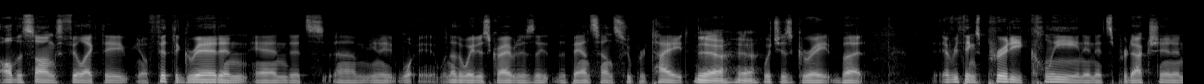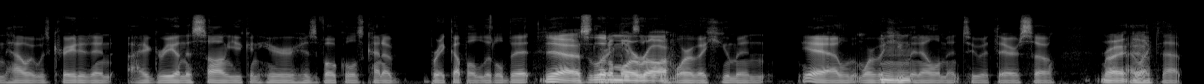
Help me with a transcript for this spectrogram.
all the songs feel like they you know fit the grid and and it's um, you know w- another way to describe it is the, the band sounds super tight Yeah, yeah. which is great but everything's pretty clean in its production and how it was created and I agree on this song you can hear his vocals kind of break up a little bit Yeah, it's a little it more raw. little more of a human yeah a little bit more of a mm-hmm. human element to it there so right. I yeah. liked that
